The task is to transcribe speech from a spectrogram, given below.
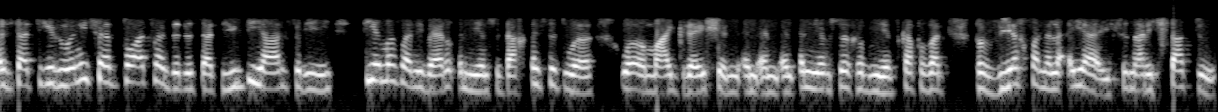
Is dat die ironiese part van dit is dat hierdie jaar vir die tema van die wêreldinheemse dag is dit oor oor migration en en en inheemse gemeenskappe wat beweeg van hulle eie huise na die stad toe.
